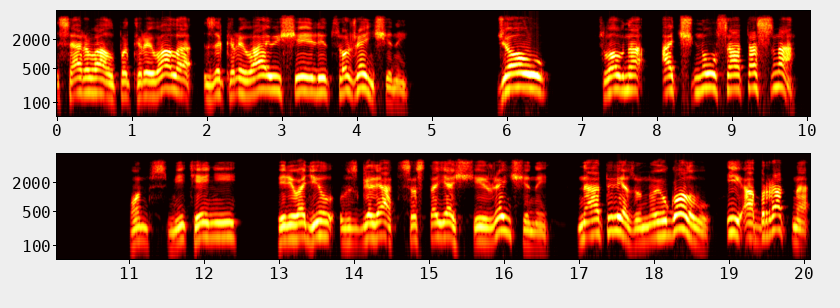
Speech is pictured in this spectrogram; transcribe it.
сорвал покрывало, закрывающее лицо женщины. Джоу словно очнулся ото сна. Он в смятении переводил взгляд состоящей женщины на отрезанную голову и обратно,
